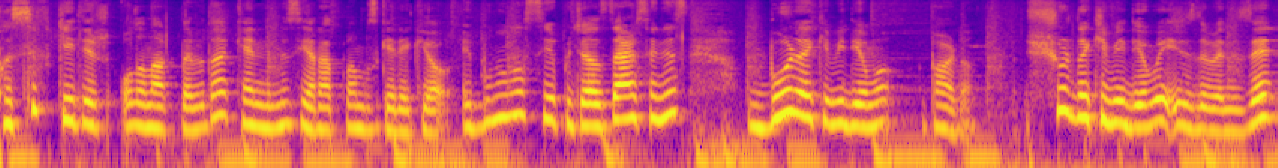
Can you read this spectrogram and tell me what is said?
pasif gelir olanakları da kendimiz yaratmamız gerekiyor. E bunu nasıl yapacağız derseniz buradaki videomu pardon şuradaki videomu izlemenizi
